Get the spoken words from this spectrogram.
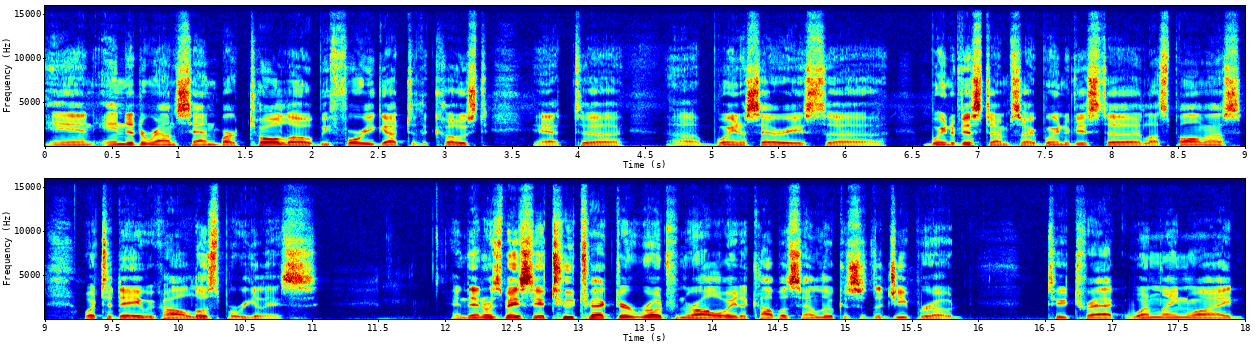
and ended around San Bartolo before you got to the coast at uh, uh, Buenos Aires, uh, Buena Vista, I'm sorry, Buena Vista, Las Palmas, what today we call Los Barriles. And then it was basically a two track dirt road from there all the way to Cabo San Lucas, just a Jeep road. Two track, one lane wide.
